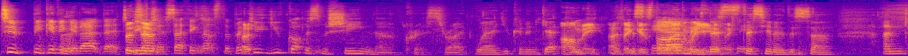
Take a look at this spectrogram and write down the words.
to be giving it out there to be so- honest I think that's the But you, you've got this machine now, Chris, right, where you can get Army, people- I think, this is the word we're this, using. this, you know, this, uh, and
